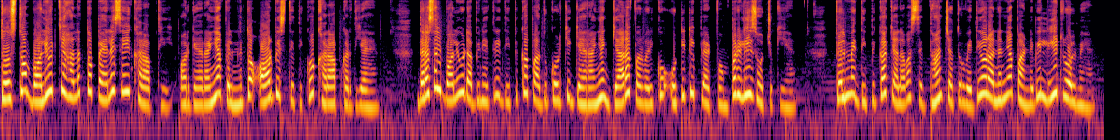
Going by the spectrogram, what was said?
दोस्तों, बॉलीवुड की हालत तो पहले से ही खराब थी और गहराइया फ़िल्म ने तो और भी स्थिति को खराब कर दिया है। दरअसल, बॉलीवुड अभिनेत्री दीपिका पादुकोण की गहराइयाँ 11 फरवरी को ओटीटी प्लेटफॉर्म पर रिलीज़ हो चुकी है। फ़िल्म में दीपिका के अलावा सिद्धांत चतुर्वेदी और अनन्या पांडे भी लीड रोल में हैं।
